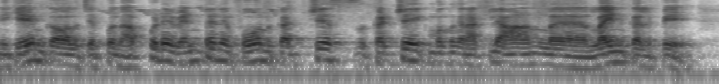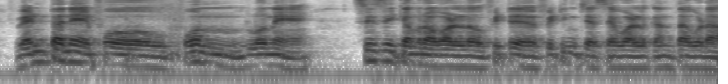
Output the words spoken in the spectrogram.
నీకేం కావాలో చెప్పని అప్పుడే వెంటనే ఫోన్ కట్ చేసి కట్ చేయక ముందుగా అట్లే ఆన్ లైన్ కలిపి వెంటనే ఫో ఫోన్లోనే సీసీ కెమెరా వాళ్ళు ఫిట్ ఫిట్టింగ్ చేసే వాళ్ళకంతా కూడా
